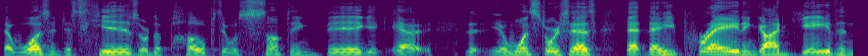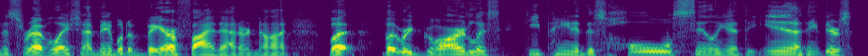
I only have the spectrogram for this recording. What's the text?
that wasn't just his or the Pope's. It was something big. It, uh, you know, one story says that, that he prayed and God gave him this revelation. I've been able to verify that or not. But, but regardless, he painted this whole ceiling. And at the end, I think there's,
